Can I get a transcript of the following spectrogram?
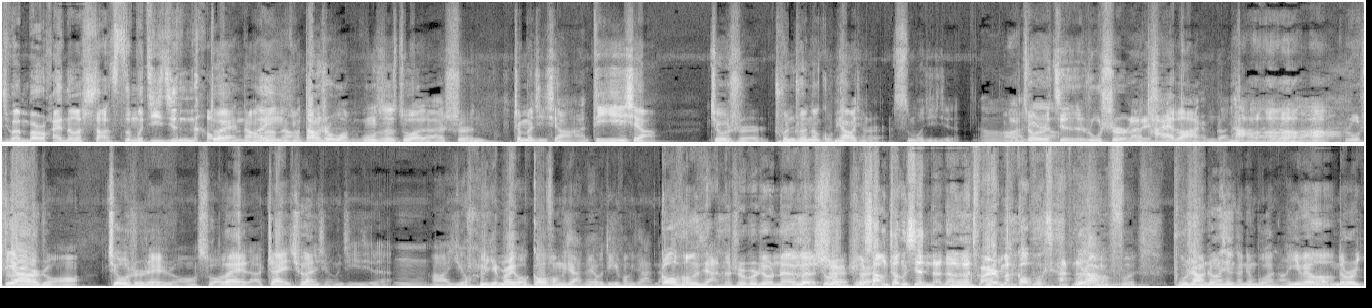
权包还能上私募基金呢？对，能能能。当时我们公司做的是这么几项啊，第一项就是纯纯的股票型私募基金，哦啊就是进入室了，呃这台子啊什么这那的，啊就这个啊。第二种就是这种所谓的债券型基金嗯啊，有里面有高风险的，有低风险的，高风险的，是不是就是那个是 就是不上征信的那个，全是嘛高风险的？不让不不上征信肯定不可能，因为哦我们都是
